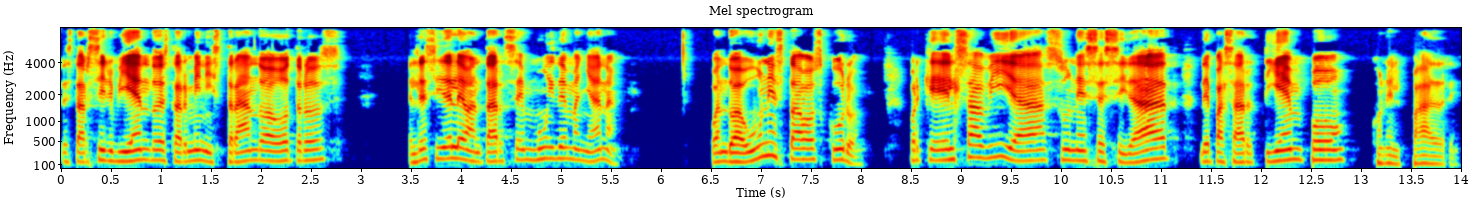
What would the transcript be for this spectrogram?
de estar sirviendo, de estar ministrando a otros, Él decide levantarse muy de mañana, cuando aún estaba oscuro, porque Él sabía su necesidad de pasar tiempo con el Padre.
